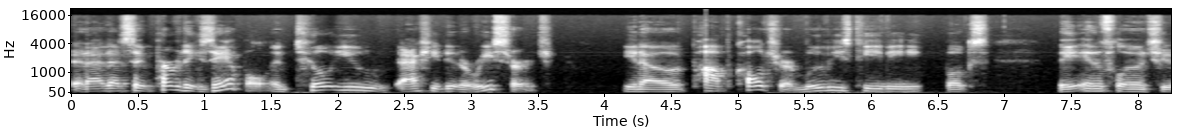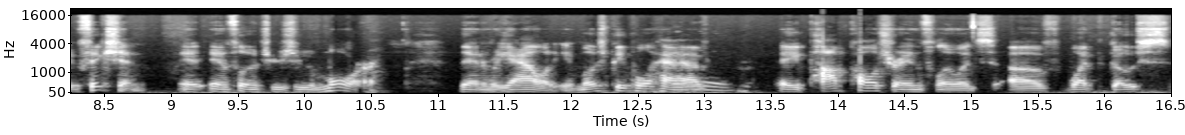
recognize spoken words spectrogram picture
and that- that's a perfect example. Until you actually do the research, you know, pop culture, movies, TV, books, they influence you. Fiction it influences you more than reality. Most people have a pop culture influence of what ghosts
